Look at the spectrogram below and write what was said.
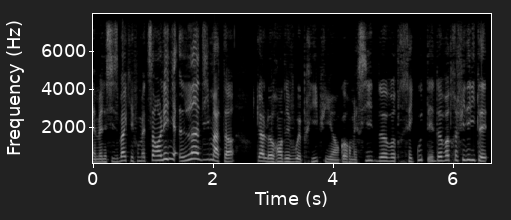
MLS back. Il faut mettre ça en ligne lundi matin. En tout cas, le rendez-vous est pris. Puis encore merci de votre écoute et de votre fidélité.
